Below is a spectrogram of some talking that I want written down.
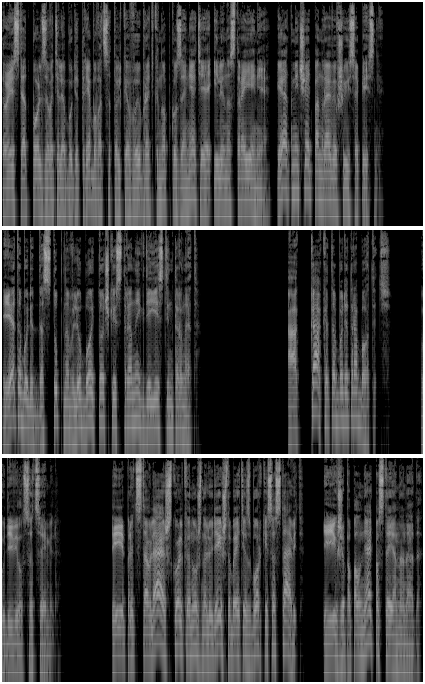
То есть от пользователя будет требоваться только выбрать кнопку занятия или настроения и отмечать понравившиеся песни. И это будет доступно в любой точке страны, где есть интернет. «А как это будет работать?» — удивился Цемель. «Ты представляешь, сколько нужно людей, чтобы эти сборки составить? И их же пополнять постоянно надо,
